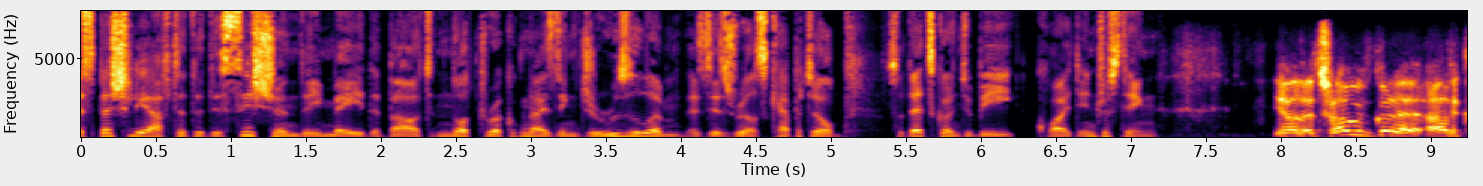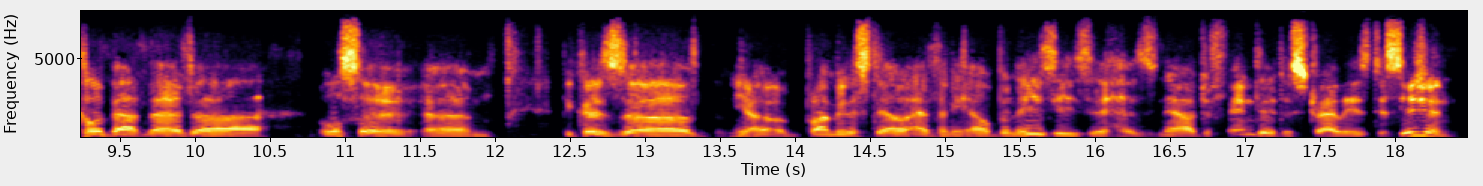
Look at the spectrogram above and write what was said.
especially after the decision they made about not recognizing Jerusalem as Israel's capital. So that's going to be quite interesting. Yeah, that's right. We've got an article about that uh, also. Um, because uh, you know Prime Minister Anthony Albanese has now defended Australia's decision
